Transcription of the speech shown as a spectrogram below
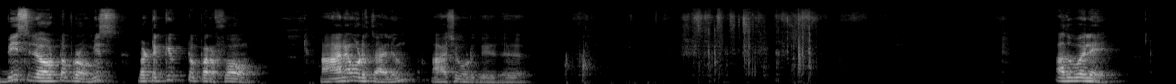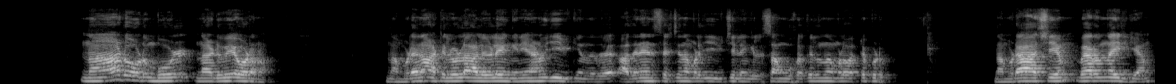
be slow to promise but quick to perform ആന കൊടുത്താലും ആശ കൊടുക്കരുത്. അതുപോലെ നാടോടുമ്പോൾ നടുവേ ഓടണം. നമ്മുടെ നാട്ടിലുള്ള ആളുകൾ എങ്ങനെയാണോ ജീവിക്കുന്നത് അതിനനുസരിച്ച് നമ്മൾ ജീവിച്ചില്ലെങ്കിൽ സമൂഹത്തിൽ നമ്മൾ ഒറ്റപ്പെടും. നമ്മുടെ ആശയം വേറെ ഒന്നായിരിക്കാം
